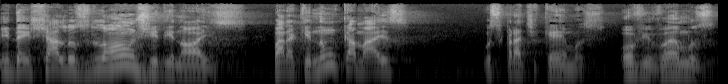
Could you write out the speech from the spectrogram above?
e deixá-los longe de nós, para que nunca mais os pratiquemos ou vivamos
